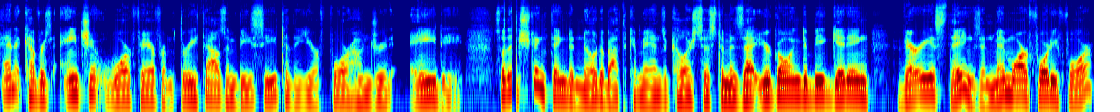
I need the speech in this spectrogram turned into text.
and it covers ancient warfare from 3000 BC to the year 400 AD. So, the interesting thing to note about the Commands and Colors system is that you're going to be getting various things. In Memoir 44,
